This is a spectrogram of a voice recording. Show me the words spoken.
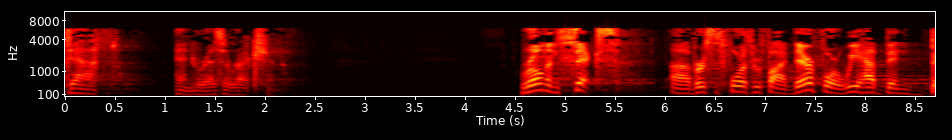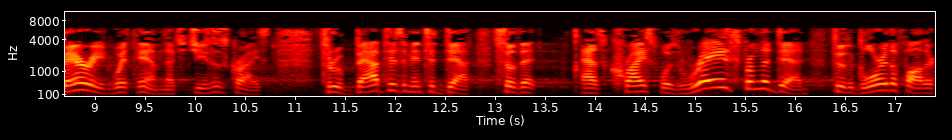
Death and resurrection. Romans 6, uh, verses 4 through 5. Therefore, we have been buried with him, that's Jesus Christ, through baptism into death, so that as Christ was raised from the dead through the glory of the Father,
